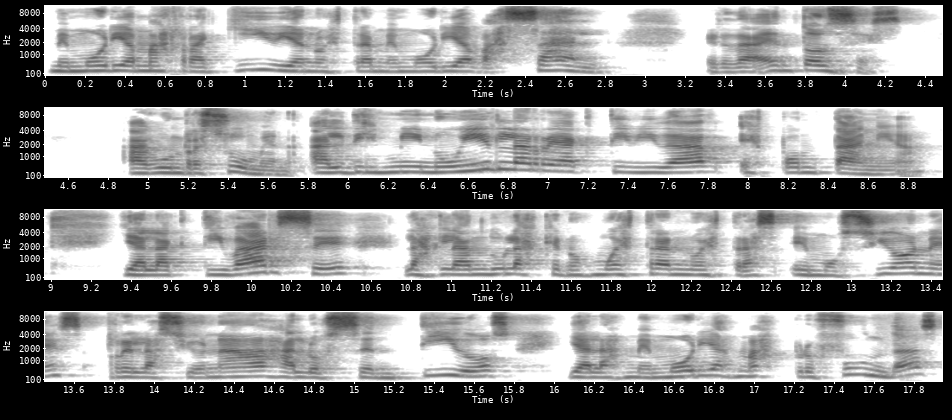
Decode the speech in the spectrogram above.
memoria más raquídea, nuestra memoria basal, ¿verdad? Entonces, Hago un resumen. Al disminuir la reactividad espontánea y al activarse las glándulas que nos muestran nuestras emociones relacionadas a los sentidos y a las memorias más profundas,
